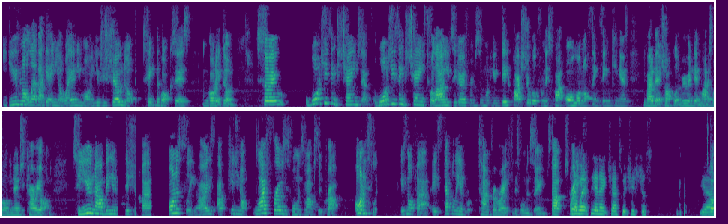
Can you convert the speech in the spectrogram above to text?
you've not let that get in your way anymore. You've just shown up, ticked the boxes, and got it done. So what do you think's changed then? What do you think's changed to allow you to go from someone who did quite struggle from this quite all or nothing thinking of you've had a bit of chocolate and ruined it, might as well, you know, just carry on, to you now being in a position where, honestly, guys, I kid you not, life throws this woman some absolute crap. Honestly, it's not fair. It's definitely a time for a break for this woman soon. Stop spreading. And I work for the NHS, which is just, yeah.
